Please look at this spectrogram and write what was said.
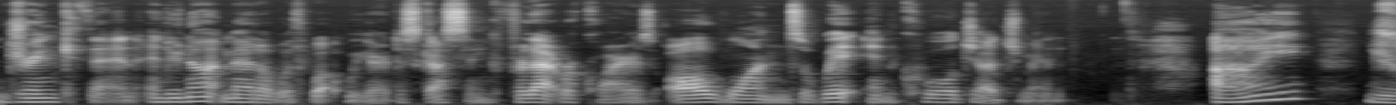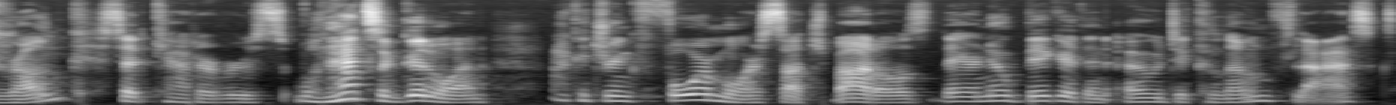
Drink, then, and do not meddle with what we are discussing, for that requires all one's wit and cool judgment." "I drunk?" said Caderousse. "Well, that's a good one. I could drink four more such bottles; they are no bigger than eau de Cologne flasks.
